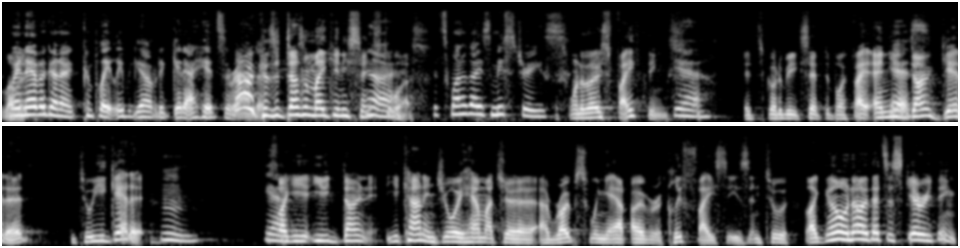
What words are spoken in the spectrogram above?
Love we're it. never going to completely be able to get our heads around No, it. because it doesn't make any sense No. to us. It's one of those mysteries. It's one of those faith things. Yeah. It's got to be accepted by faith. And you Yes. don't get it until you get it. Mm. Yeah. It's like you, you don't you can't enjoy how much a, a rope swing out over a cliff face is until like oh no that's a scary thing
